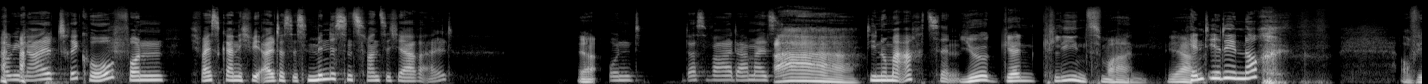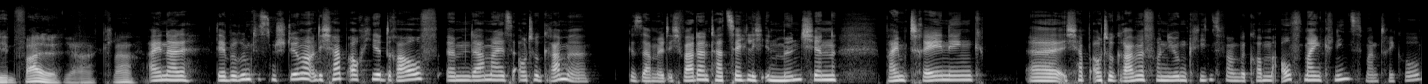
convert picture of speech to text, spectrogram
Original-Trikot von, ich weiß gar nicht, wie alt das ist, mindestens 20 Jahre alt. Ja. Und das war damals ah, die Nummer 18. Jürgen Klinsmann. Ja. Kennt ihr den noch? Auf jeden Fall. Ja, klar. Einer der berühmtesten Stürmer. Und ich habe auch hier drauf ähm, damals Autogramme gesammelt. Ich war dann tatsächlich in München beim Training. Äh, ich habe Autogramme von Jürgen Klinsmann bekommen auf mein Klinsmann-Trikot.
